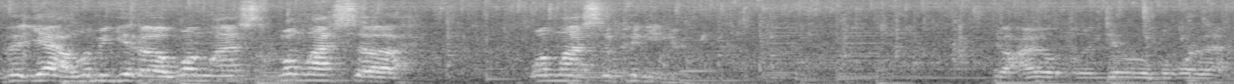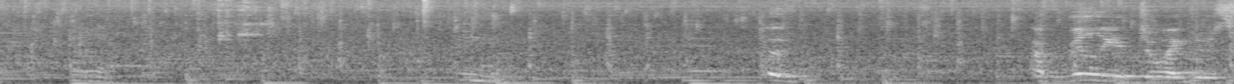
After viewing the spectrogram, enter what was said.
but yeah, let me get uh, one last, one last, uh, one last opinion here. Yeah, I let me get a little bit more of that. Mm. Mm. I'm really enjoying this.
